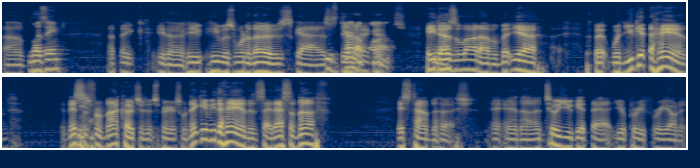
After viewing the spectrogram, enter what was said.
Um, was he? I think you know he he was one of those guys. He's done a bunch. He yeah. does a lot of them, but yeah, but when you get the hand, and this yeah. is from my coaching experience, when they give you the hand and say that's enough, it's time to hush. And, and uh, until you get that, you're pretty free on it.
